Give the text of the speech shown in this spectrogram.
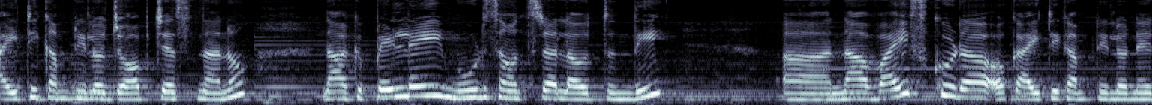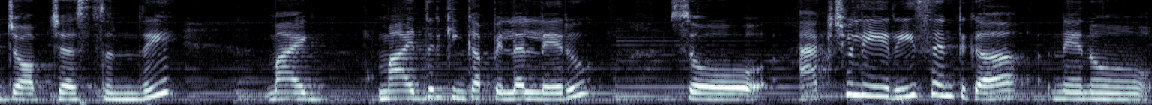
ఐటీ కంపెనీలో జాబ్ చేస్తున్నాను. నాకు పెళ్ళై మూడు సంవత్సరాలు అవుతుంది. నా వైఫ్ కూడా ఒక ఐటీ కంపెనీలోనే జాబ్ చేస్తుంది. మా మా ఇద్దరికి ఇంకా పిల్లలు లేరు. సో యాక్చువల్లీ రీసెంట్గా నేను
